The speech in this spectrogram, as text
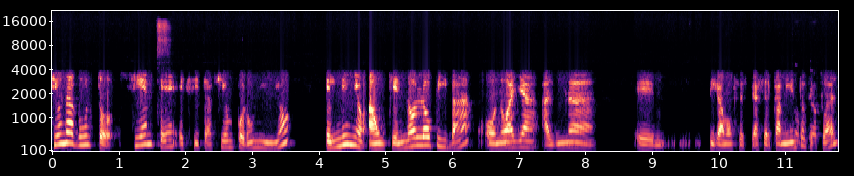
Si un adulto siente excitación por un niño, el niño, aunque no lo viva o no haya alguna, em, digamos, este acercamiento sexual,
